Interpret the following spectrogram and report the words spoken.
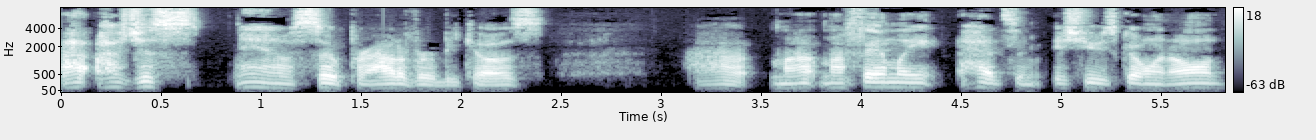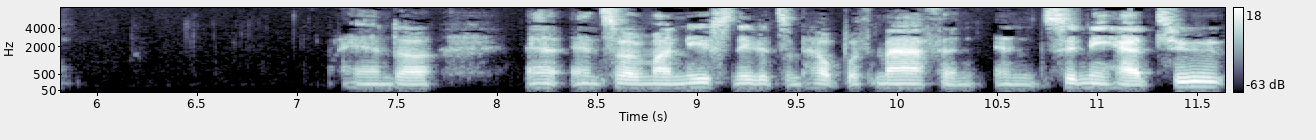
I, I was just, man, I was so proud of her because uh, my my family had some issues going on, and uh, and and so my niece needed some help with math, and and Sydney had two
